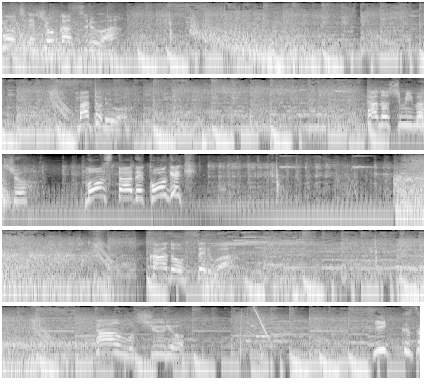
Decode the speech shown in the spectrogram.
表示で召喚するわ。バトルを。楽しみましょう。モンスターで攻撃。カードを伏せるわ。ターンを終了。いくぞ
